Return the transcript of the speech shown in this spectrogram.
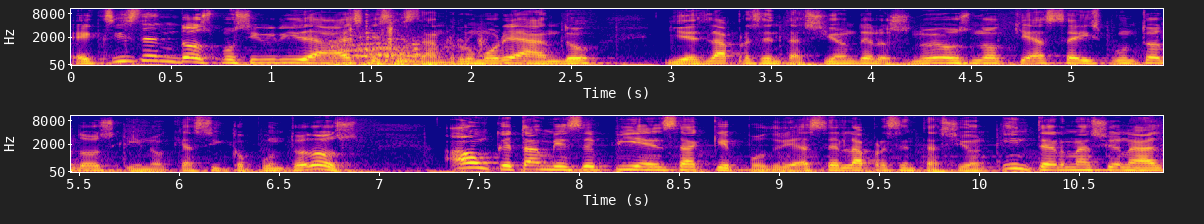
Existen dos posibilidades que se están rumoreando y es la presentación de los nuevos Nokia 6.2 y Nokia 5.2 aunque también se piensa que podría ser la presentación internacional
